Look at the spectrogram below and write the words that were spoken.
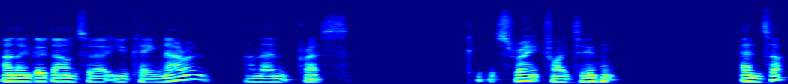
And then go down to UK narrow and then press, keep it straight, try to enter.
